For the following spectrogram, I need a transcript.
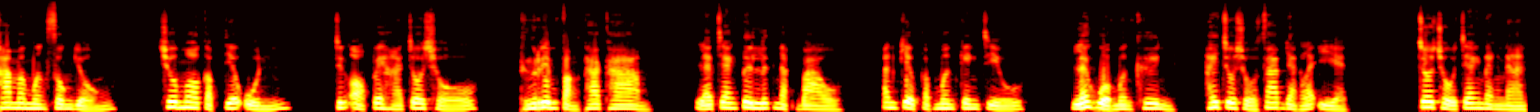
ข้ามมาเมืองทรงหยง ชั่วมอกับเตียวอุ่น จึงออกไปหาโจโฉถึงริมฝั่งท่าข้าม แล้วแจ้งตื้นลึกหนักเบา อันเกี่ยวกับเมืองเกงจิ๋วและหัวเมืองขึ้นให้โจโฉทราบอย่างละเอียด โจโฉแจ้งดังนั้น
